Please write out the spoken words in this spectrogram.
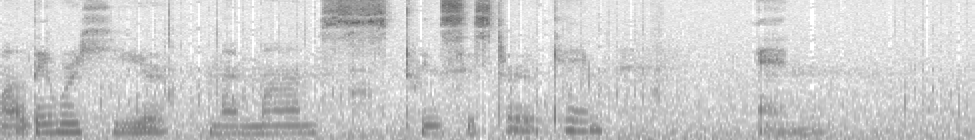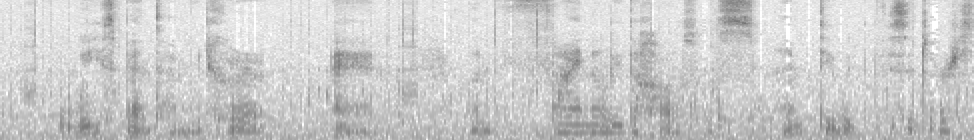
while they were here, my mom's twin sister came and we spent time with her. And when finally the house was empty with visitors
